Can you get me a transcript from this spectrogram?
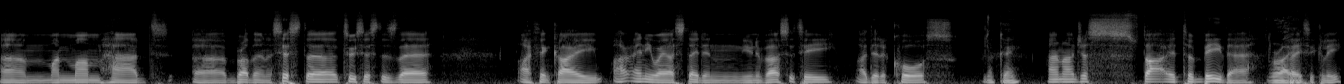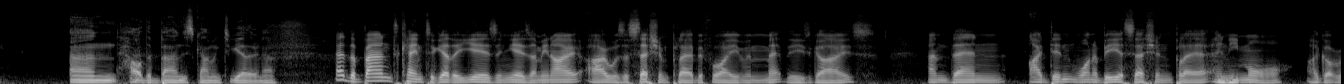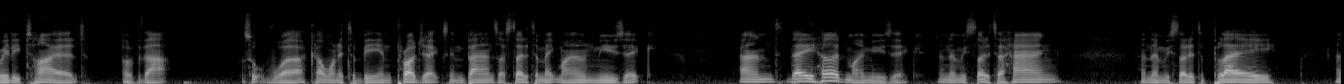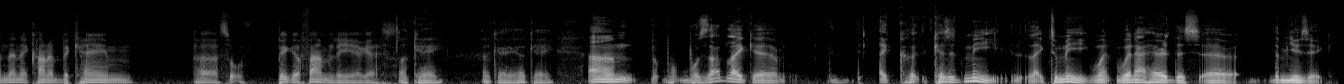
Um, my mum had a brother and a sister, two sisters there. I think I, I anyway I stayed in university. I did a course, Okay, and I just started to be there right. basically. And how the band is coming together now. And the band came together years and years. I mean, I, I was a session player before I even met these guys. And then I didn't want to be a session player Mhm. anymore. I got really tired of that sort of work. I wanted to be in projects, in bands. I started to make my own music. And they heard my music. And then we started to hang. And then we started to play. And then it kind of became a sort of bigger family, I guess. Okay, okay, okay. Um, was that like a? Because it me, like to me, when when I heard this, uh, the music,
